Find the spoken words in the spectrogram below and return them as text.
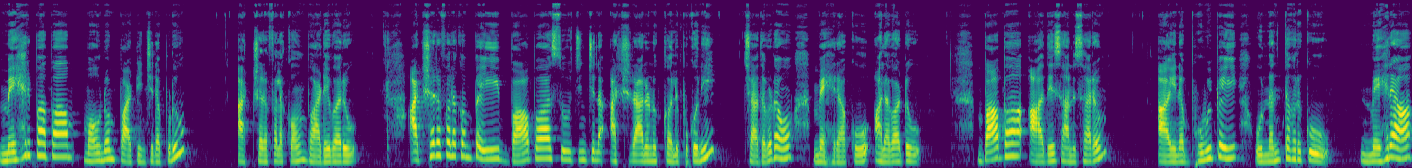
మెహర్ బాబా మౌనం పాటించినప్పుడు అక్షరఫలకం వాడేవారు. అక్షరఫలకంపై బాబా సూచించిన అక్షరాలను కలుపుకొని చదవడం మెహ్రాకు అలవాటు. బాబా ఆదేశానుసారం ఆయన భూమిపై ఉన్నంతవరకు మెహ్రా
